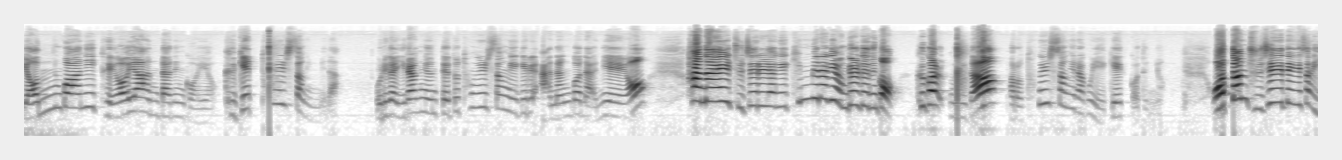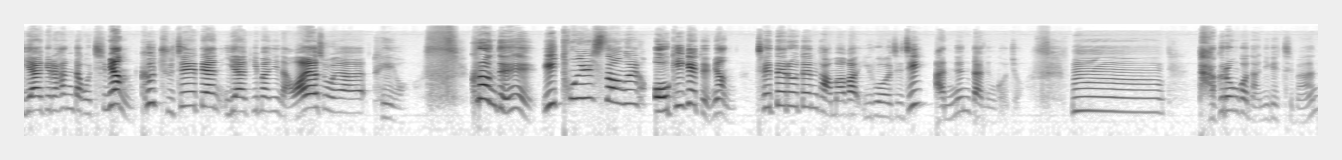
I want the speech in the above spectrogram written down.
연관이 되어야 한다는 거예요. 그게 통일성입니다. 우리가 1학년 때도 통일성 얘기를 안 한 건 아니에요. 하나의 주제를 향해 긴밀하게 연결되는 거, 그걸 우리가 바로 통일성이라고 얘기했거든요. 어떤 주제에 대해서 이야기를 한다고 치면 그 주제에 대한 이야기만이 나와야 돼요. 그런데 이 통일성을 어기게 되면 제대로 된 담화가 이루어지지 않는다는 거죠. 음, 다 그런 건 아니겠지만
